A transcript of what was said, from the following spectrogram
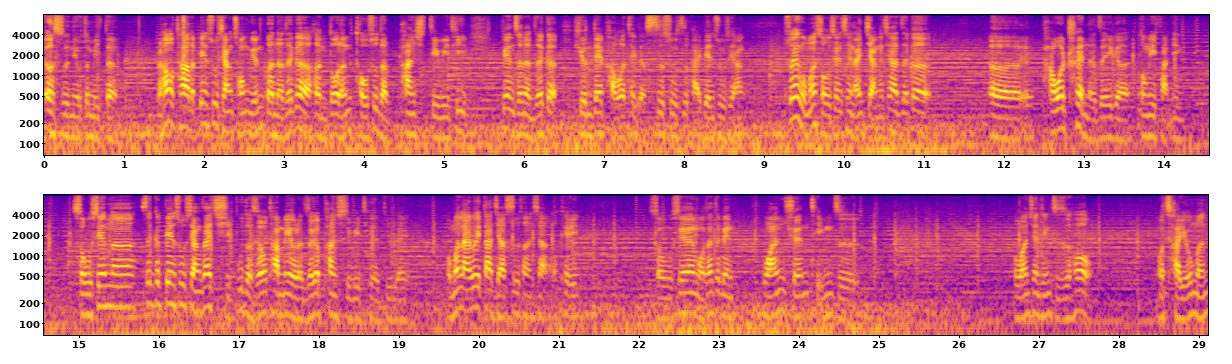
120牛米的。然后它的变速箱从原本的这个很多人投诉的 Punch DVT 变成了这个 Hyundai PowerTech 的四速自排变速箱。所以我们首先先来讲一下这个呃 Powertrain 的这一个动力反应。首先呢，这个变速箱在起步的时候，它没有了这个 Punch CVT 的 delay。我们来为大家示范一下，OK。首先我在这边完全停止，我完全停止之后，我踩油门，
